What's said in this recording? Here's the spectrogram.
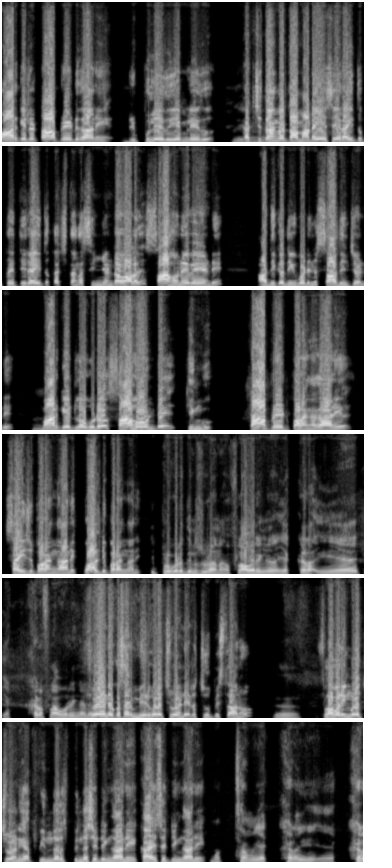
మార్కెట్లో టాప్ రేట్ గానీ డ్రిప్ లేదు ఏం లేదు ఖచ్చితంగా టమాటా వేసే రైతు ప్రతి రైతు ఖచ్చితంగా సింజంటా వాళ్ళది. సాహోనే వేయండి అధిక దిగుబడిని సాధించండి. మార్కెట్లో కూడా సాహో అంటే కింగ్. టాప్ రేట్ పరంగా గానీ సైజు పరంగా గానీ క్వాలిటీ పరంగా గానీ. ఇప్పుడు కూడా దీన్ని చూడనా? ఫ్లవరింగ్ ఎక్కడ ఏ ఎక్కడ ఫ్లవరింగ్ చూడండి ఒకసారి మీరు కూడా చూడండి ఇట్లా చూపిస్తాను. ఫ్లవరింగ్ కూడా చూడండి పిందెలు పింద సెట్టింగ్ కానీ కాయ సెట్టింగ్ కానీ మొత్తం ఎక్కడ ఎక్కడ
